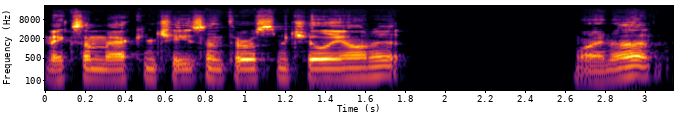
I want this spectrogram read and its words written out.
make some mac and cheese and throw some chili on it. Why not?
